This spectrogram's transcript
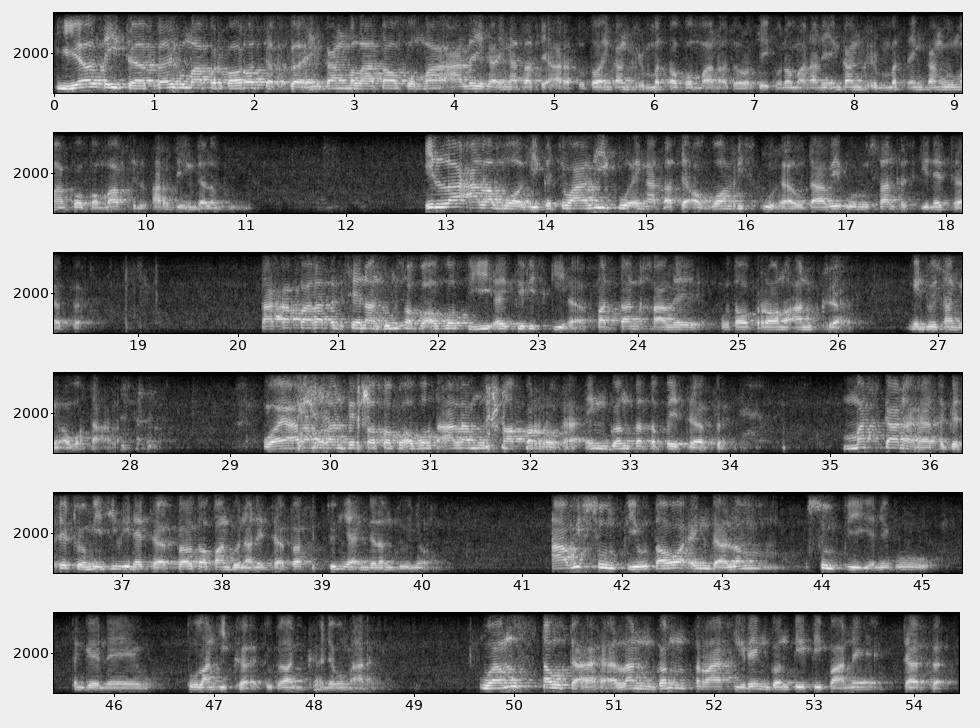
Iya utai dabba iku ma perkara dabba ingkang melata apa ma alaiha ing atase arat utawa ingkang gremet apa ma nek cara kuno maknane ingkang gremet ingkang lumaku apa ma fil ardi ing dalem bumi. Illa ala wahi kecuali ku ing atase Allah rizkuha utawi urusan rezekine dabba. Takafala tegese nanggung sapa Allah bi ai rizkiha fatan khale utawa krana anugrah mindu saking Allah taala. Wa ya'lamu lan pirsa sapa Allah taala mustaqarroha ing nggon tetepe dabba. Maskana tegese domisiline dabba utawa panggonane dabba di dunya ing dalam dunya awis sulbi utawa ing dalam sulbi ini ku tenggene tulang iga tulang iga ada wong lanang wa mustaudaha lan gon terakhire gon titipane daba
